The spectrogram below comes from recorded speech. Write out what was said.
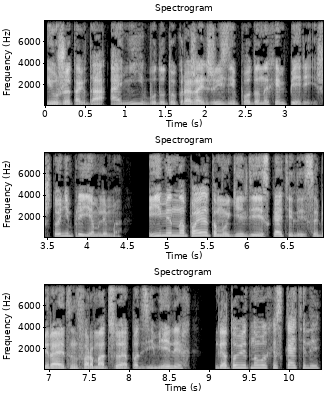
И уже тогда они будут угрожать жизни поданных империй, что неприемлемо. Именно поэтому гильдия искателей собирает информацию о подземельях, готовит новых искателей,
